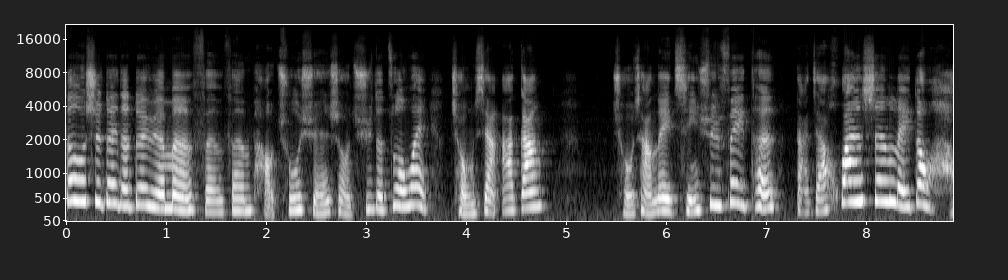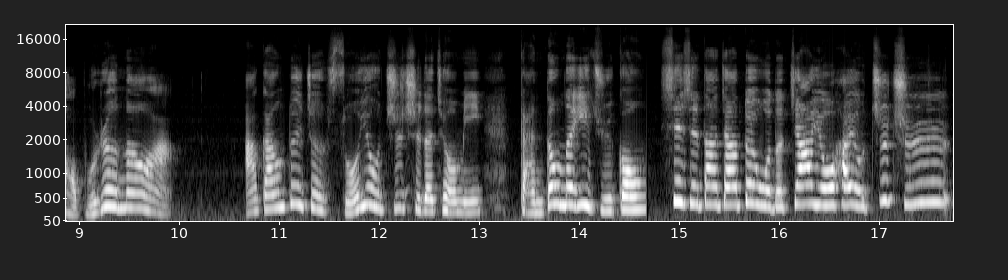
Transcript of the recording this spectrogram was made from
斗士队的队员们纷纷跑出选手区的座位，冲向阿刚。球场内情绪沸腾，大家欢声雷动，好不热闹啊！阿刚对着所有支持的球迷，感动的一鞠躬，谢谢大家对我的加油还有支持。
